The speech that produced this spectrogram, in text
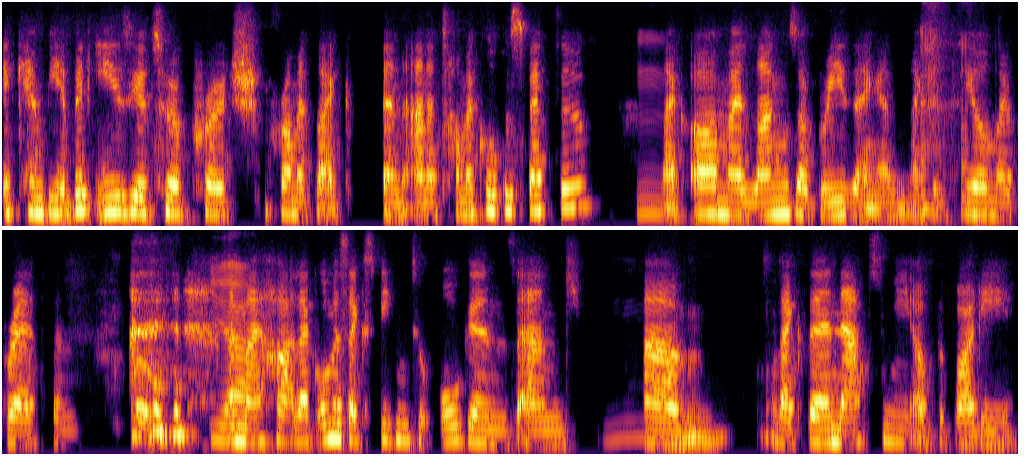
it can be a bit easier to approach from it like an anatomical perspective. Mm. Like, oh, my lungs are breathing and I can feel my breath and yeah. and my heart, like almost like speaking to organs and mm. um, like the anatomy of the body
